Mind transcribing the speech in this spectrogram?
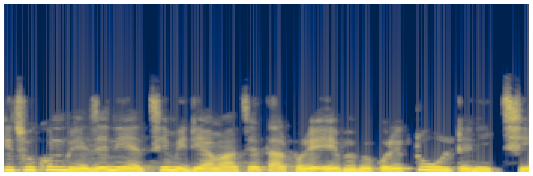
কিছুক্ষণ ভেজে নিয়েছি, মিডিয়াম আছে, তারপরে এভাবে করে একটু উল্টে নিচ্ছি।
